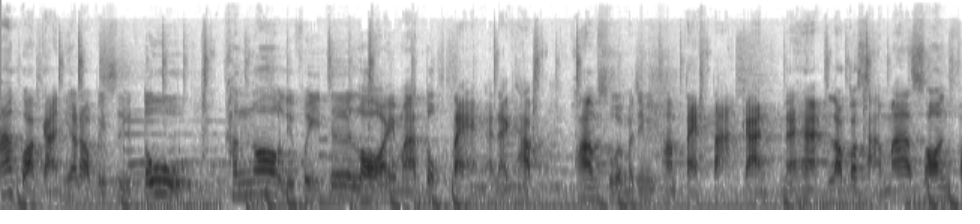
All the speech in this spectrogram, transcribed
มากกว่าการที่เราไปซื้อตู้ข้างนอกหรือเฟอร์นิเจอร์ลอยมาตกแต่งนะครับความสวยมันจะมีความแตกต่างกันนะฮะเราก็สามารถซ่อนไฟ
